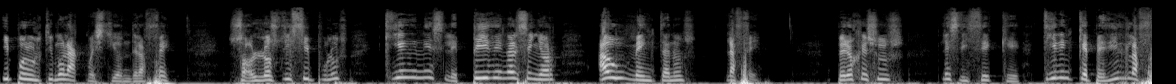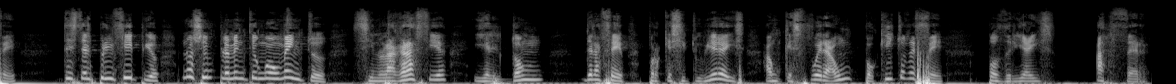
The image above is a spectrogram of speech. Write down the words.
Y por último la cuestión de la fe. Son los discípulos quienes le piden al Señor aumentanos la fe. Pero Jesús les dice que tienen que pedir la fe desde el principio, no simplemente un aumento, sino la gracia y el don de la fe, porque si tuvierais, aunque fuera un poquito de fe, podríais hacer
